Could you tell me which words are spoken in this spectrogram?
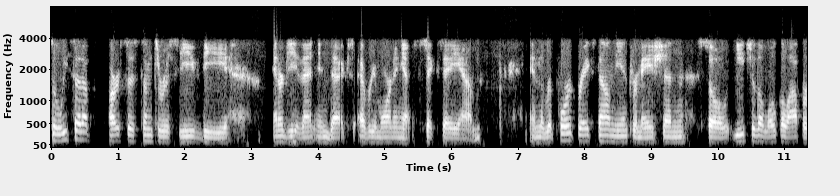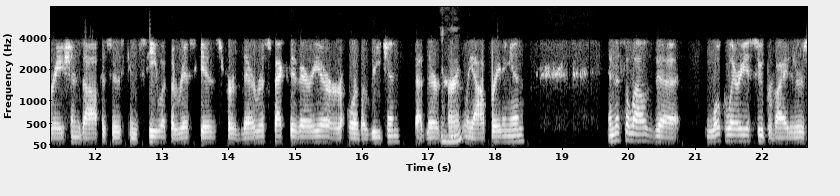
So we set up our system to receive the energy event index every morning at 6 a.m. And the report breaks down the information so each of the local operations offices can see what the risk is for their respective area or, or the region that they're mm-hmm. currently operating in. And this allows the local area supervisors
